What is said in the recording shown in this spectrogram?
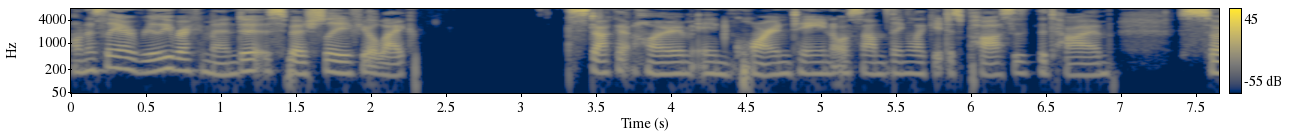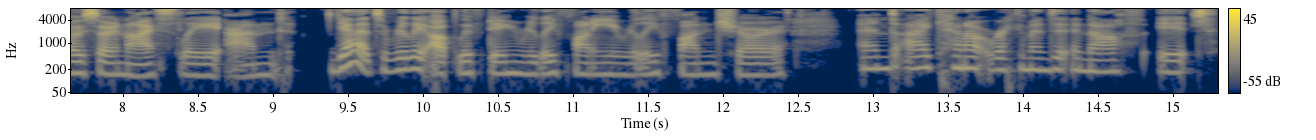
honestly, I really recommend it, especially if you're like stuck at home in quarantine or something. Like it just passes the time so, so nicely. And yeah, it's a really uplifting, really funny, really fun show. And I cannot recommend it enough. It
